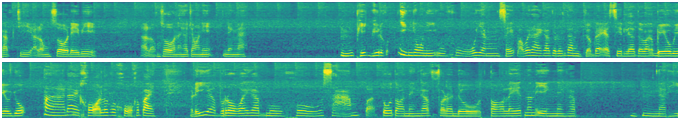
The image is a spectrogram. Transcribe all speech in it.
ครับ ที่อลองโซเดวี่อลองโซนะครับจังหวะนี้ยังไงอืมพลิกพลิกแล้วก็ยิงจังหวะนี้โอ้โหยังเซฟเอาไว้ได้ครับโจลิงตันเกือบได้แอสซิสต์แล้วแต่ว่าเบลเบลยกมาได้คอแล้วก็โขเข้าไปเรียบร้อยครับโมโหสามประตูต่อหนึ่งครับฟอร์นโดตอเลสนั่นเองนะครับอื้อหือนาที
